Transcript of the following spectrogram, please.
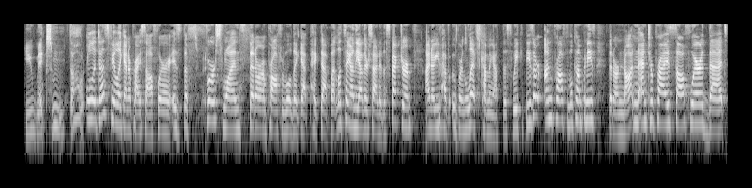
you make some dollars. Well, it does feel like enterprise software is the first ones that are unprofitable that get picked up. But let's say on the other side of the spectrum, I know you have Uber and Lyft coming up this week. These are unprofitable companies that are not an enterprise software that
